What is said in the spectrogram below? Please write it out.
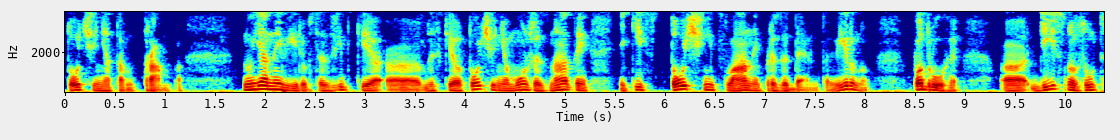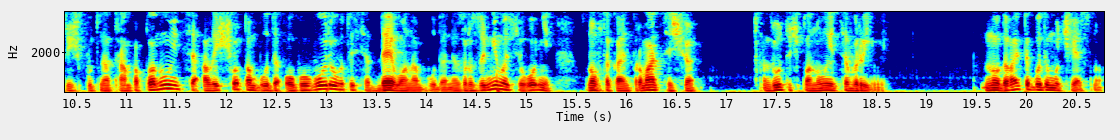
оточення там Трампа. Ну я не вірю в це, звідки е, близьке оточення може знати якісь точні плани президента. Вірно? По-друге, е, дійсно зустріч Путіна Трампа планується, але що там буде обговорюватися, де вона буде, незрозуміло. Сьогодні знов така інформація, що зустріч планується в Римі. Ну, давайте будемо чесно.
